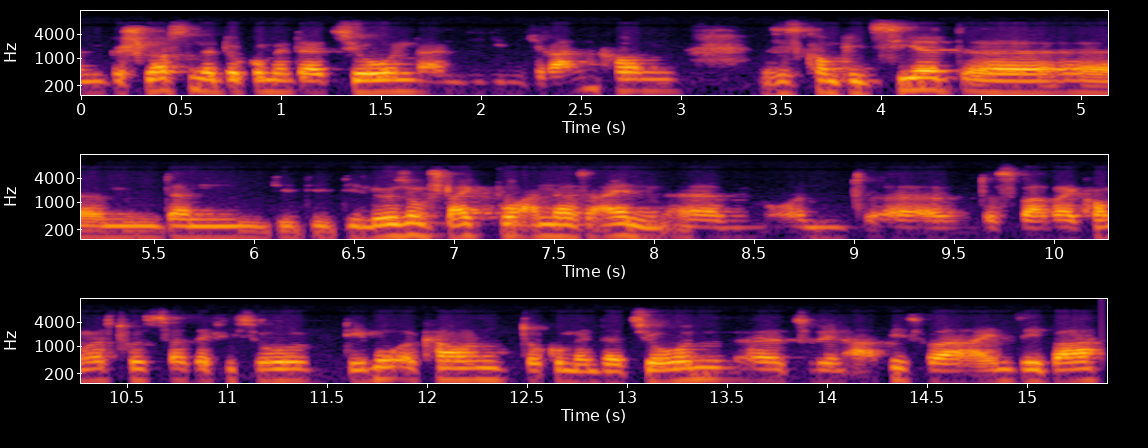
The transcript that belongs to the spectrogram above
ähm, geschlossene Dokumentationen, an die die nicht rankommen. Es ist kompliziert, ähm, dann die, die, die Lösung steigt woanders ein. Ähm, und das war bei Commerce Tools tatsächlich so, Demo-Account, Dokumentation zu den APIs war einsehbar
